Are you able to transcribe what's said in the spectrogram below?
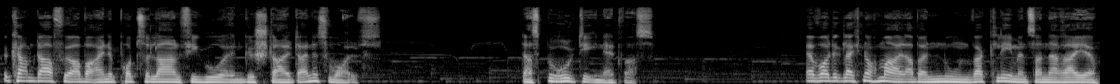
bekam dafür aber eine Porzellanfigur in Gestalt eines Wolfs. Das beruhigte ihn etwas. Er wollte gleich nochmal, aber nun war Clemens an der Reihe.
